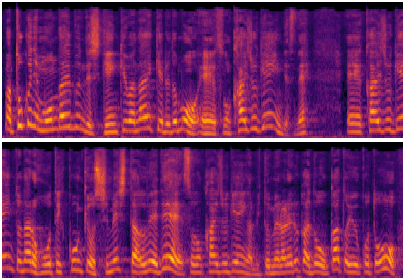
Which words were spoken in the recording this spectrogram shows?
まあ、特に問題文で言及はないけれども、えその解除原因ですね、え解除原因となる法的根拠を示した上でその解除原因が認められるかどうかといういうことを、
